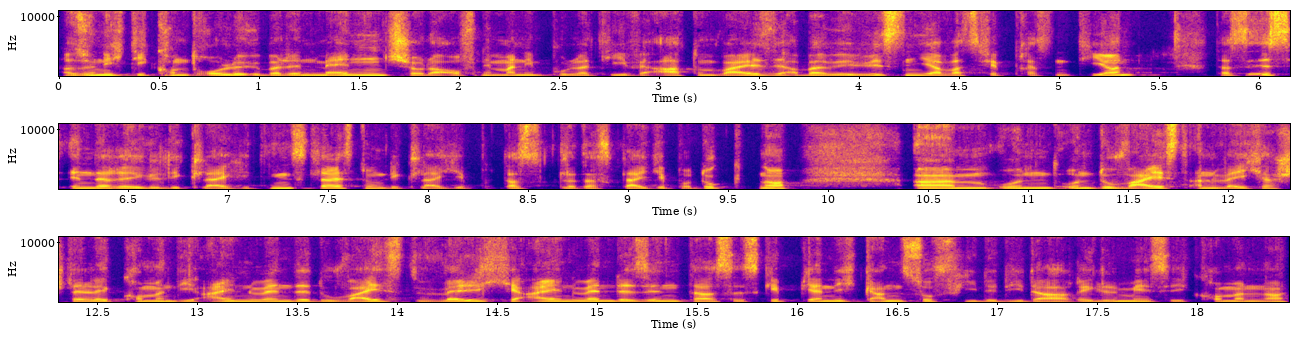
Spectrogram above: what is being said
Also nicht die Kontrolle über den Mensch oder auf eine manipulative Art und Weise, aber wir wissen ja, was wir präsentieren. Das ist in der Regel die gleiche Dienstleistung, die gleiche, das, das gleiche Produkt. Ne? Ähm, und, und du weißt, an welcher Stelle kommen die Einwände, du weißt, welche Einwände sind das. Es gibt ja nicht ganz so viele, die da regelmäßig kommen. Ne?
